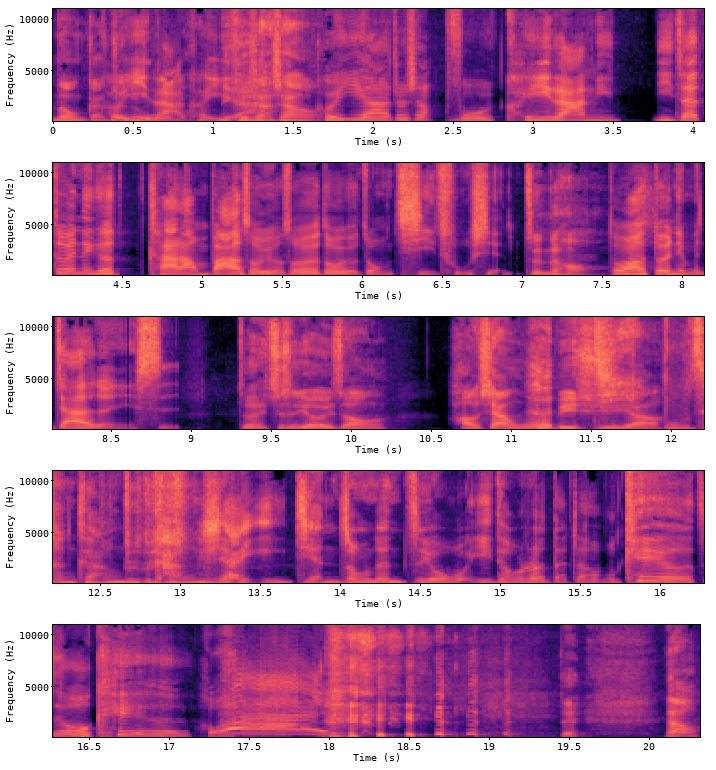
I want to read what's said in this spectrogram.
那种感觉？可以啦，可以。你可以想象哦。可以啊，就像我可以啦，你。你在对那个卡郎爸的时候，有时候都有这种气出现，真的齁。对啊，对你们家的人也是。对，就是有一种好像我必须要不成扛扛下一肩重任，只有我一头热，大家都不 care，只有我 care。Why？对。然后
